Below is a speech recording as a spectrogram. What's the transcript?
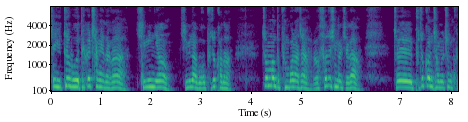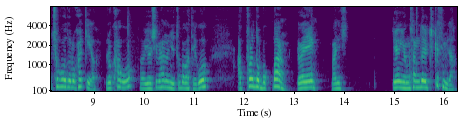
제 유튜브 댓글창에다가 지민이 형, 지민아 뭐가 부족하다. 좀만 더 분발하자 라고 써주시면 제가 저의 부족한 점을 좀 고쳐보도록 할게요. 노력하고 어, 열심히 하는 유튜버가 되고 앞으로도 먹방, 여행 많이 지- 여행 영상들 찍겠습니다.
